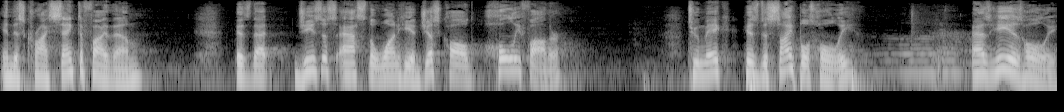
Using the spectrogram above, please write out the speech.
in this cry, sanctify them, is that Jesus asked the one he had just called Holy Father to make his disciples holy as he is holy.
